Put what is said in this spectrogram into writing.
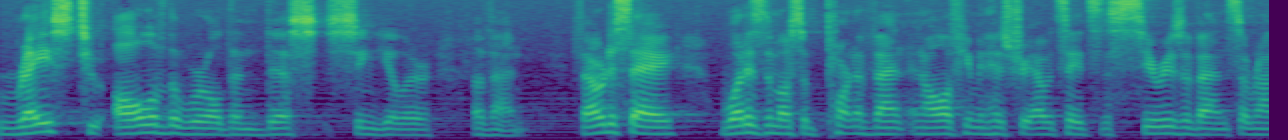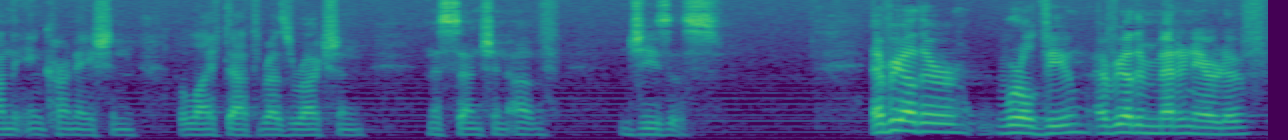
race, to all of the world, than this singular event. If I were to say, what is the most important event in all of human history, I would say it's the series of events around the incarnation, the life, death, resurrection, and ascension of Jesus. Every other worldview, every other meta narrative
